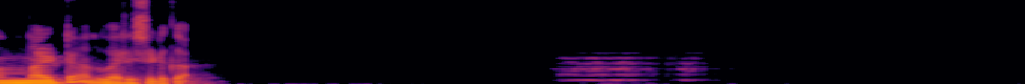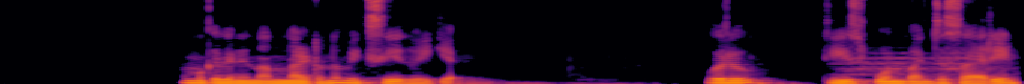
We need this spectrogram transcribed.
നന്നായിട്ട് അത് വരച്ചെടുക്കാം. നമുക്കിതിനെ നന്നായിട്ടൊന്ന് മിക്സ് ചെയ്ത് വയ്ക്കാം ഒരു ടീസ്പൂൺ പഞ്ചസാരയും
